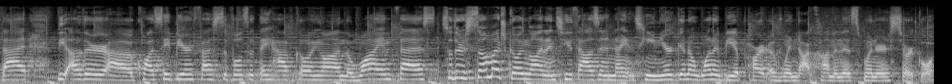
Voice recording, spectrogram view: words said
that. The other uh, Quad State Beer Festivals that they have going on, the Wine Fest. So there's so much going on in 2019. You're gonna wanna be a part of WiYNN.com in this WiYNNer's Circle.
